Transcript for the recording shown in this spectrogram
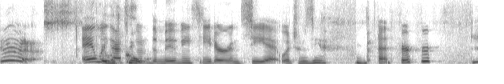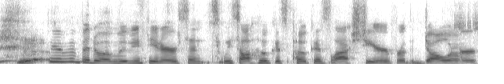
yeah. And we It was got to cool. go to the movie theater and see it, which was even better. Yeah. We haven't been to a movie theater since we saw Hocus Pocus last year for the dollar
